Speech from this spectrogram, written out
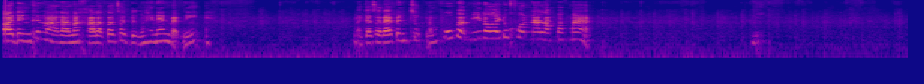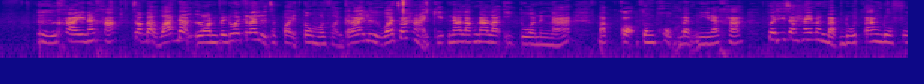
พอดึงขึ้นมาแล้วนะคะ เราก็จะดึงให้แน่นแบบนี้ มันก็จะได้เป็นจุกน้ำพุแบบนี้เลยทุกคนน่ารักมากๆหรือใครนะคะ จะแบบว่าดัดรอนไปด้วยก็ได้หรือจะปล่อยตรงมาฝนก็ได้หรือว่าจะหากิฟน่ารักน่ารักอีกตัวหนึ่งนะ มาเกาะตรงผมแบบนี้นะคะ เพื่อที่จะให้มันแบบดูตั้งดูฟู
